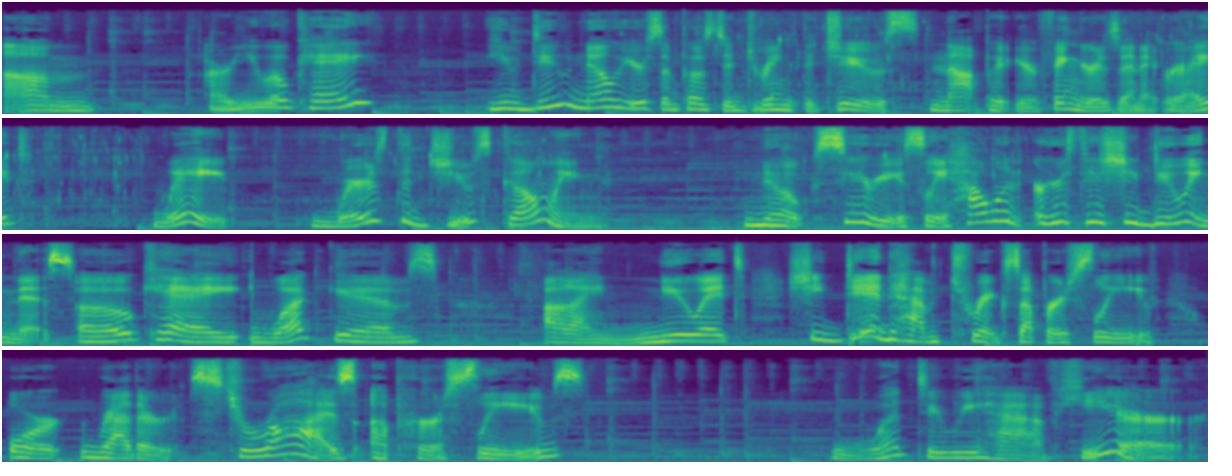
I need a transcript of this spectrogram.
Um, are you okay? You do know you're supposed to drink the juice, not put your fingers in it, right? Wait, where's the juice going? No, seriously, how on earth is she doing this? Okay, what gives? I knew it. She did have tricks up her sleeve, or rather, straws up her sleeves. What do we have here?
